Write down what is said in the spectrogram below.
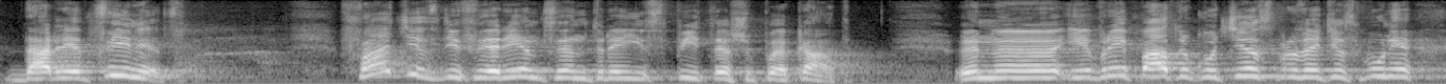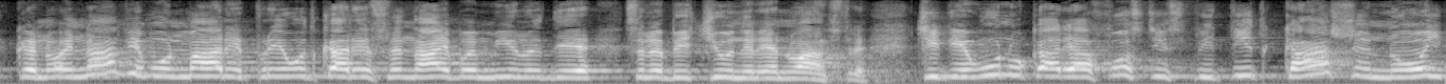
Dar rețineți, faceți diferență între ispită și păcat. În uh, Evrei 4 cu 15 spune că noi nu avem un mare preot care să n-aibă milă de slăbiciunile noastre, ci de unul care a fost ispitit ca și noi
